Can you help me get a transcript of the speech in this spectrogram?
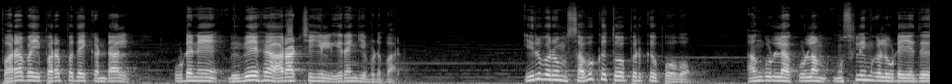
பறவை பறப்பதைக் கண்டால் உடனே விவேக ஆராய்ச்சியில் இறங்கி விடுவார். இருவரும் சவுக்கு தோப்பிற்கு போவோம். அங்குள்ள குளம் முஸ்லிம்களுடையது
